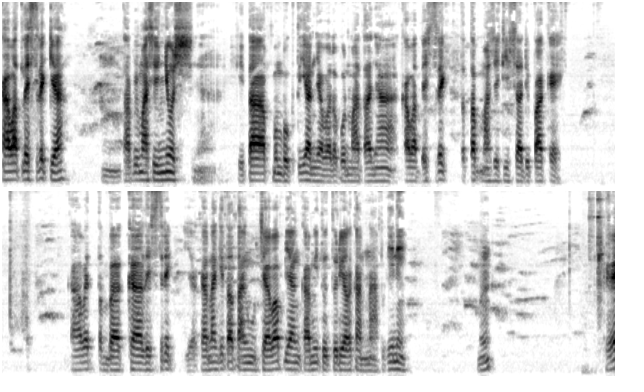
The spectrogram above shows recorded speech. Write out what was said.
kawat listrik ya. Hmm, tapi masih news ya. kita pembuktian ya walaupun matanya kawat listrik tetap masih bisa dipakai. Kawat tembaga listrik ya karena kita tanggung jawab yang kami tutorialkan. Nah begini. Hmm? oke.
